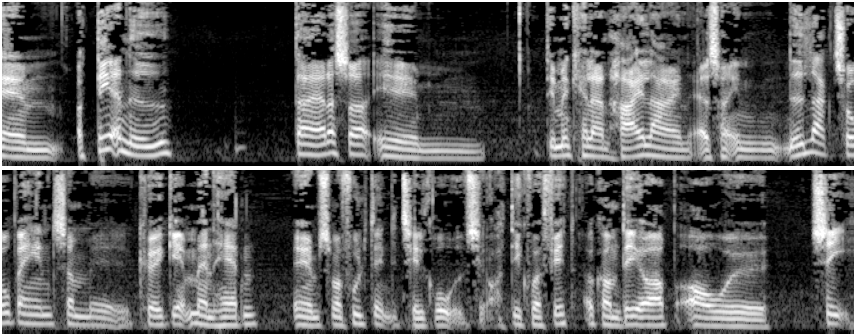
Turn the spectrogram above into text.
Øhm, og dernede, der er der så øhm, det, man kalder en highline, altså en nedlagt togbane, som øh, kører igennem Manhattan, øhm, som er fuldstændig tilgroet. Så, åh, det kunne være fedt at komme derop og øh, se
